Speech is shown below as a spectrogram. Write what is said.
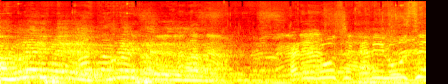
முன்னாடி போயிரு முன்னாடி போயிரு. கடி லூசு கடி லூசு.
